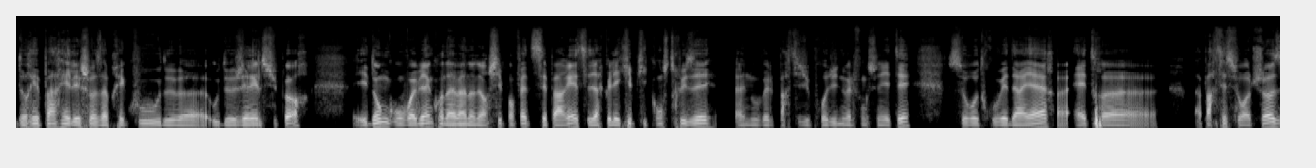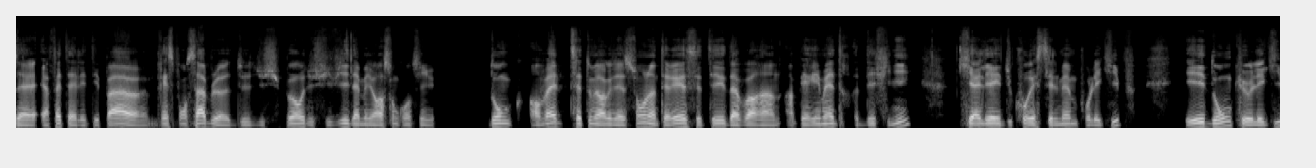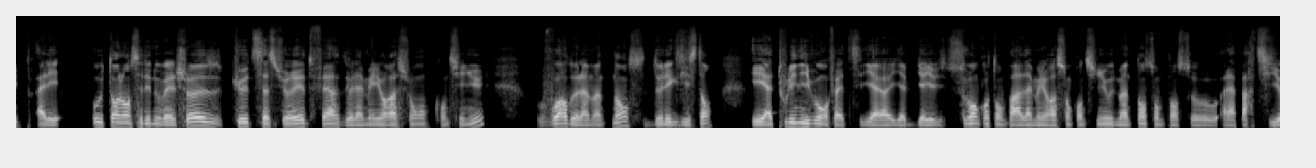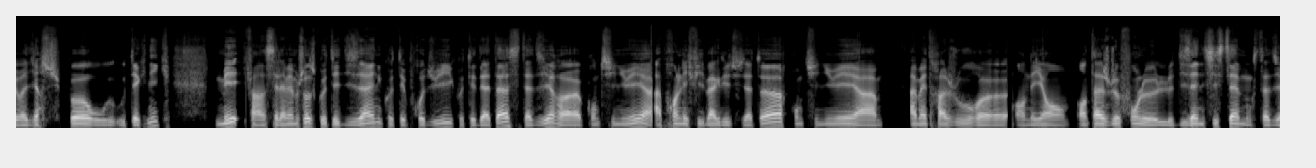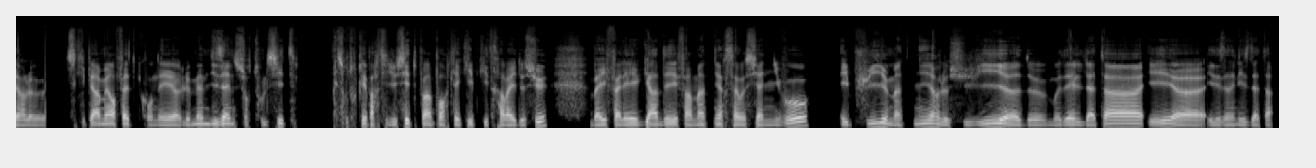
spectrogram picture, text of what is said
de réparer les choses après coup ou de, euh, ou de gérer le support. Et donc, on voit bien qu'on avait un ownership en fait séparé, c'est-à-dire que l'équipe qui construisait une nouvelle partie du produit, une nouvelle fonctionnalité, se retrouvait derrière euh, être à partir sur autre chose. Et, en fait, elle n'était pas responsable du support, du suivi et de l'amélioration continue. Donc, en fait, cette nouvelle organisation, l'intérêt, c'était d'avoir un, un, périmètre défini qui allait du coup rester le même pour l'équipe. Et donc, l'équipe allait autant lancer des nouvelles choses que de s'assurer de faire de l'amélioration continue voire de la maintenance de l'existant et à tous les niveaux en fait. Il y a, il y a, souvent quand on parle d'amélioration continue ou de maintenance, on pense à la partie on va dire support ou, technique, mais enfin c'est la même chose côté design, côté produit, côté data, c'est-à-dire euh, continuer à prendre les feedbacks des utilisateurs, continuer à, à mettre à jour euh, en ayant en tâche de fond le, le design system, donc c'est-à-dire le ce qui permet en fait qu'on ait le même design sur tout le site sur toutes les parties du site, peu importe l'équipe qui travaille dessus, bah, il fallait garder, enfin maintenir ça aussi à niveau, et puis maintenir le suivi euh, de modèles data et, euh, et des analyses data.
